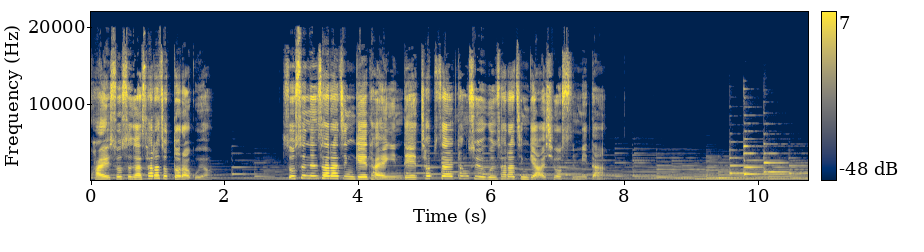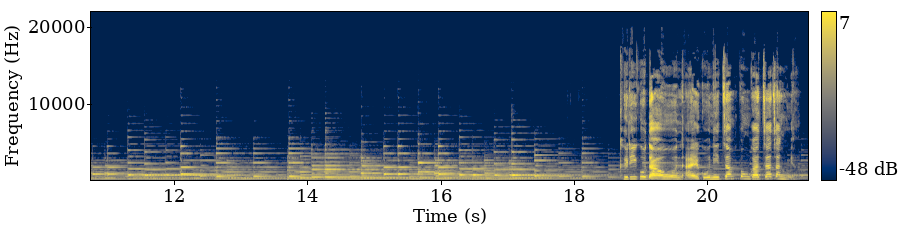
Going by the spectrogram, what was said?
과일 소스가 사라졌더라고요. 소스는 사라진 게 다행인데 찹쌀 탕수육은 사라진 게 아쉬웠습니다. 그리고 나온 알고니 짬뽕과 짜장면.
